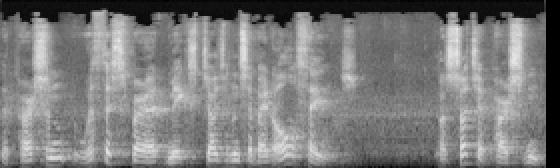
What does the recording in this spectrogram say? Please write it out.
The person with the Spirit makes judgments about all things, but such a person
